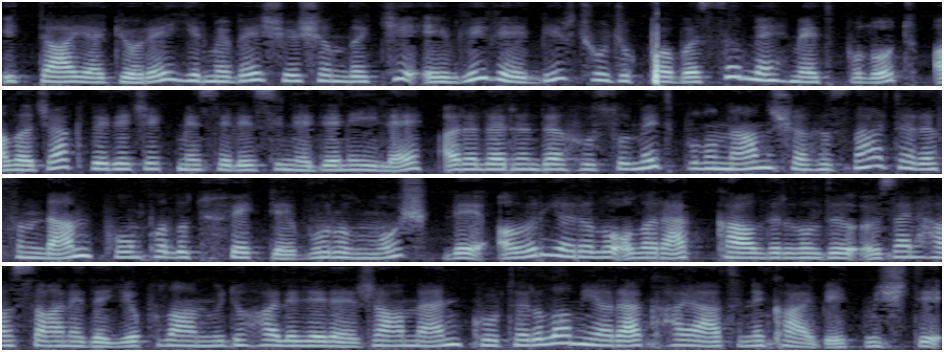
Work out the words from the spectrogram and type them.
İddiaya göre 25 yaşındaki evli ve bir çocuk babası Mehmet Bulut, alacak verecek meselesi nedeniyle aralarında husumet bulunan şahıslar tarafından pompalı tüfekle vurulmuş ve ağır yaralı olarak kaldırıldığı özel hastanede yapılan müdahalelere rağmen kurtarılamayarak hayatını kaybetmişti.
